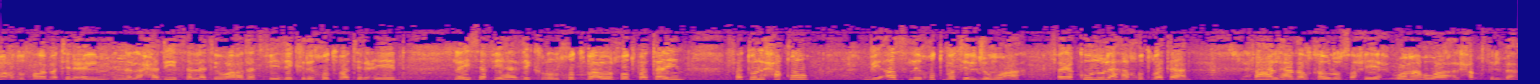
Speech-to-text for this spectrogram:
بعض طلبة العلم إن الأحاديث التي وردت في ذكر خطبة العيد ليس فيها ذكر الخطبة أو الخطبتين فتلحق بأصل خطبة الجمعة فيكون لها خطبتان. فهل هذا القول صحيح؟ وما هو الحق في الباب؟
